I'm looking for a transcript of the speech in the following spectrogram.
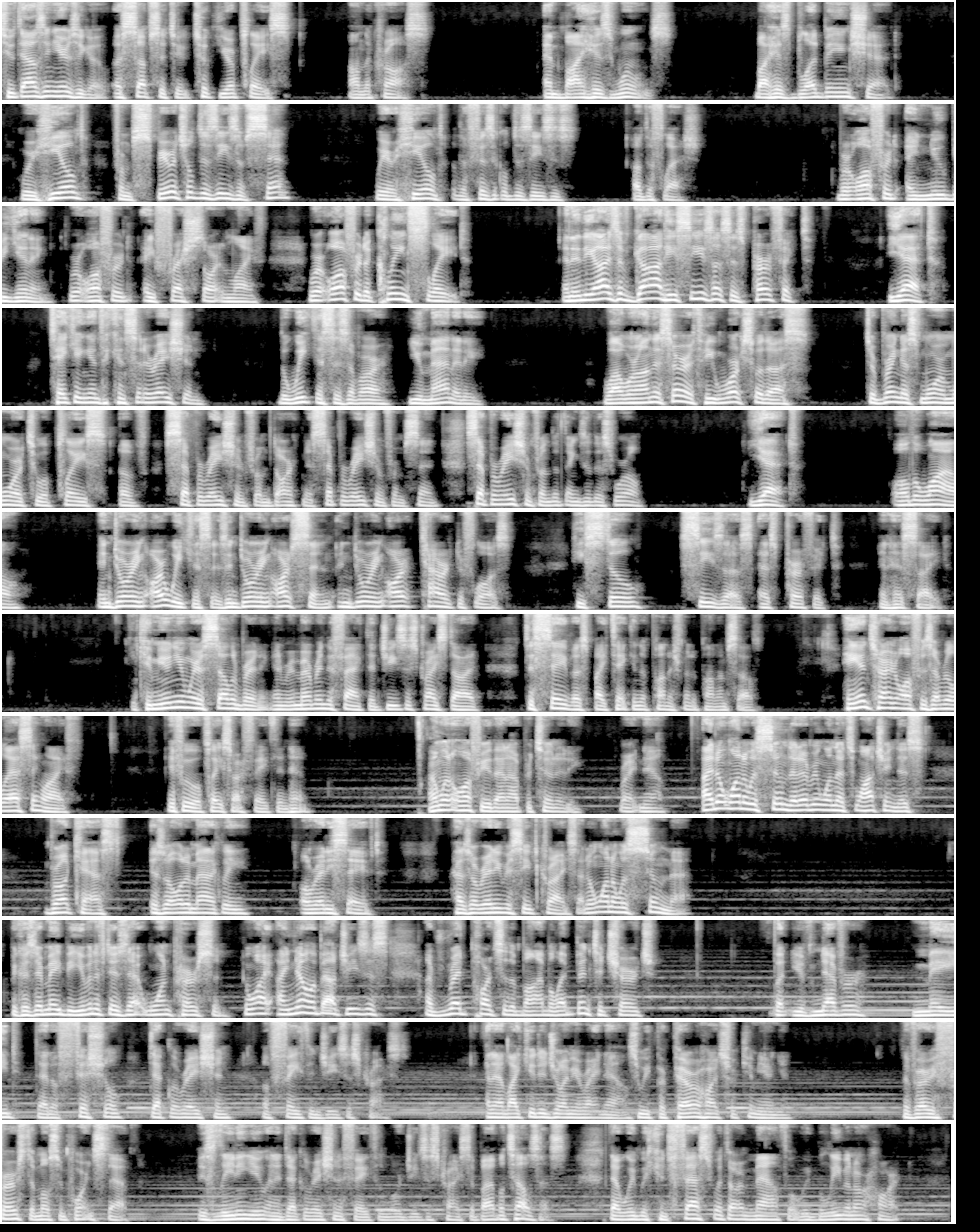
2,000 years ago, a substitute took your place on the cross. And by his wounds, by his blood being shed, we're healed from spiritual disease of sin. We are healed of the physical diseases of the flesh. We're offered a new beginning. We're offered a fresh start in life. We're offered a clean slate. And in the eyes of God, he sees us as perfect. Yet, taking into consideration the weaknesses of our humanity, while we're on this earth, he works with us to bring us more and more to a place of separation from darkness, separation from sin, separation from the things of this world. Yet, all the while, enduring our weaknesses, enduring our sin, enduring our character flaws, he still sees us as perfect in his sight. In communion, we are celebrating and remembering the fact that Jesus Christ died to save us by taking the punishment upon himself. He in turn offers everlasting life if we will place our faith in him. I want to offer you that opportunity right now. I don't want to assume that everyone that's watching this broadcast is automatically already saved, has already received Christ. I don't want to assume that. Because there may be, even if there's that one person who I, I know about Jesus, I've read parts of the Bible, I've been to church, but you've never made that official declaration of faith in Jesus Christ. And I'd like you to join me right now as we prepare our hearts for communion. The very first and most important step is leading you in a declaration of faith in the Lord Jesus Christ. The Bible tells us that when we confess with our mouth what we believe in our heart,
